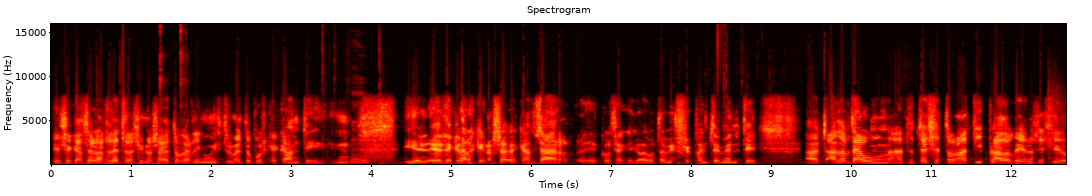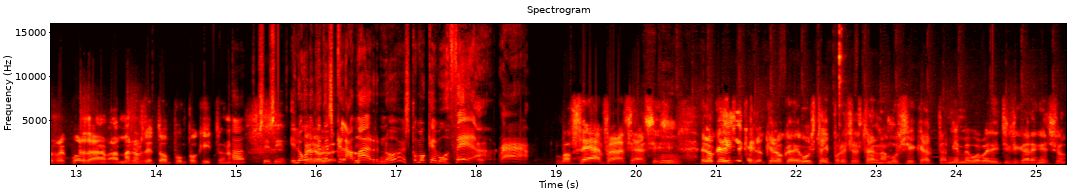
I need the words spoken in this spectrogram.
ese que hace las letras y no sabe tocar ningún instrumento, pues que cante. Y él, declara que no sabe cantar, eh, cosa que yo hago también frecuentemente. Adopta un adopta ese tono atiplado que yo no sé si recuerda a manos de topo un poquito, ¿no? Ah, sí, sí. Y luego lo que es clamar, ¿no? Es como que vocea. Vocea, vocea, sí, sí. Mm. Es lo que dice que lo, que lo que le gusta y por eso está en la música, también me vuelvo a identificar en eso,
